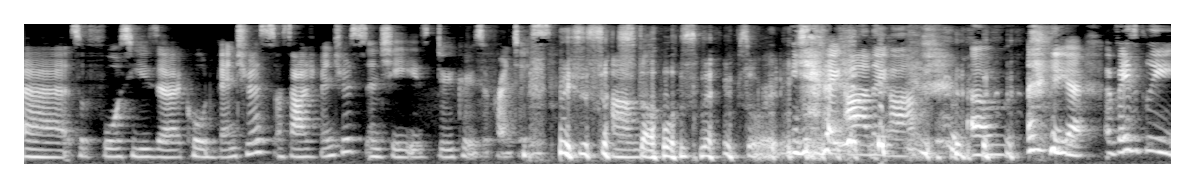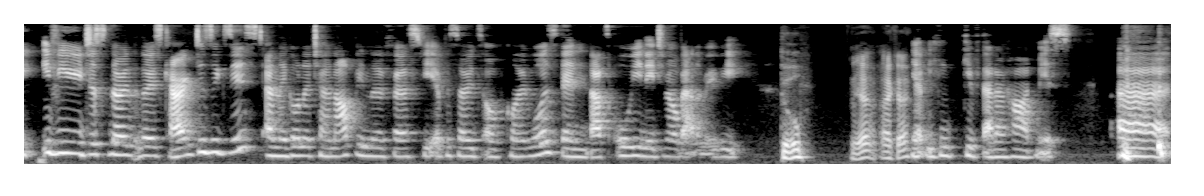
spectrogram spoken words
uh, sort of Force user called Ventress, Asajj Ventress, and she is Dooku's apprentice. These are such Um, Star Wars names already. Yeah, they are. They are. um, yeah, and basically, if you just know that those characters exist and they're going to turn up in the first few episodes of Clone Wars, then that's all you need to know about the movie. Cool. Yeah, okay. Yep, you can give that a hard miss. Uh,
